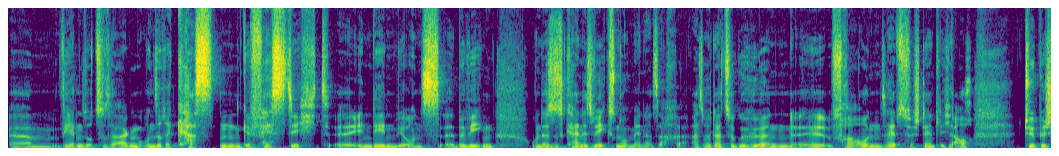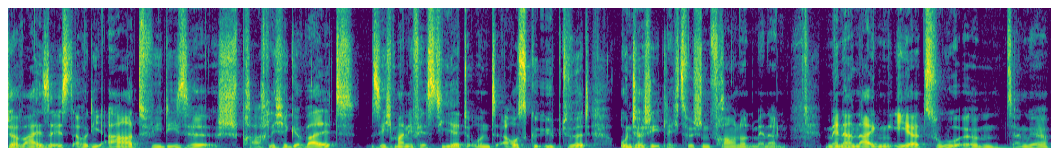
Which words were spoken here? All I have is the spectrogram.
ähm, werden sozusagen unsere Kasten gefestigt, äh, in denen wir uns äh, bewegen. Und das ist keineswegs nur Männersache. Also dazu gehören äh, Frauen selbstverständlich auch. Typischerweise ist aber die Art, wie diese sprachliche Gewalt sich manifestiert und ausgeübt wird, unterschiedlich zwischen Frauen und Männern. Männer neigen eher zu, ähm, sagen wir,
